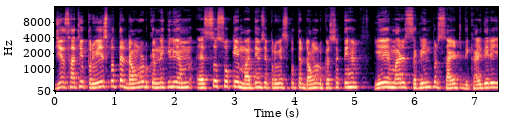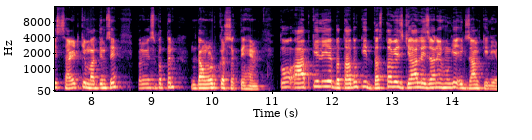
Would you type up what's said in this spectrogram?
जी हाँ साथियों, प्रवेश पत्र डाउनलोड करने के लिए हम एसएसओ के माध्यम से प्रवेश पत्र डाउनलोड कर सकते हैं। ये हमारे स्क्रीन पर साइट दिखाई दे रही है, इस साइट के माध्यम से प्रवेश पत्र डाउनलोड कर सकते हैं। तो आपके लिए बता दूँ कि दस्तावेज़ क्या ले जाने होंगे एग्ज़ाम के लिए।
